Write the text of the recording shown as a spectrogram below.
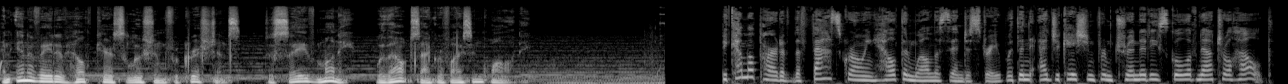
an innovative healthcare solution for Christians to save money without sacrificing quality. Become a part of the fast growing health and wellness industry with an education from Trinity School of Natural Health.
